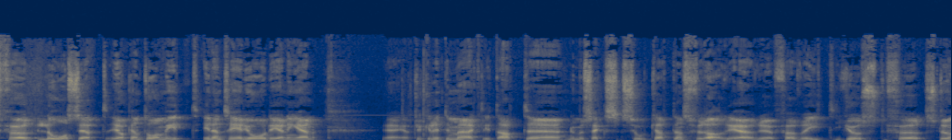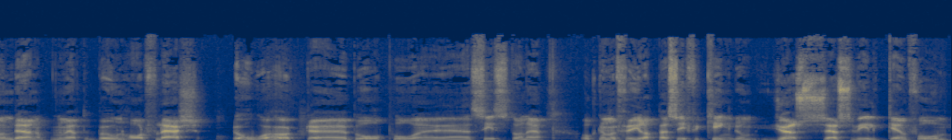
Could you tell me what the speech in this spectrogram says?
för låset. Jag kan ta mitt i den tredje avdelningen. Eh, jag tycker det är lite märkligt att eh, nummer 6 Solkattens Ferrari är eh, favorit just för stunden. Nummer 1 Bonehard Flash oerhört eh, bra på eh, sistone. Och nummer 4 Pacific Kingdom. Jösses vilken form!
